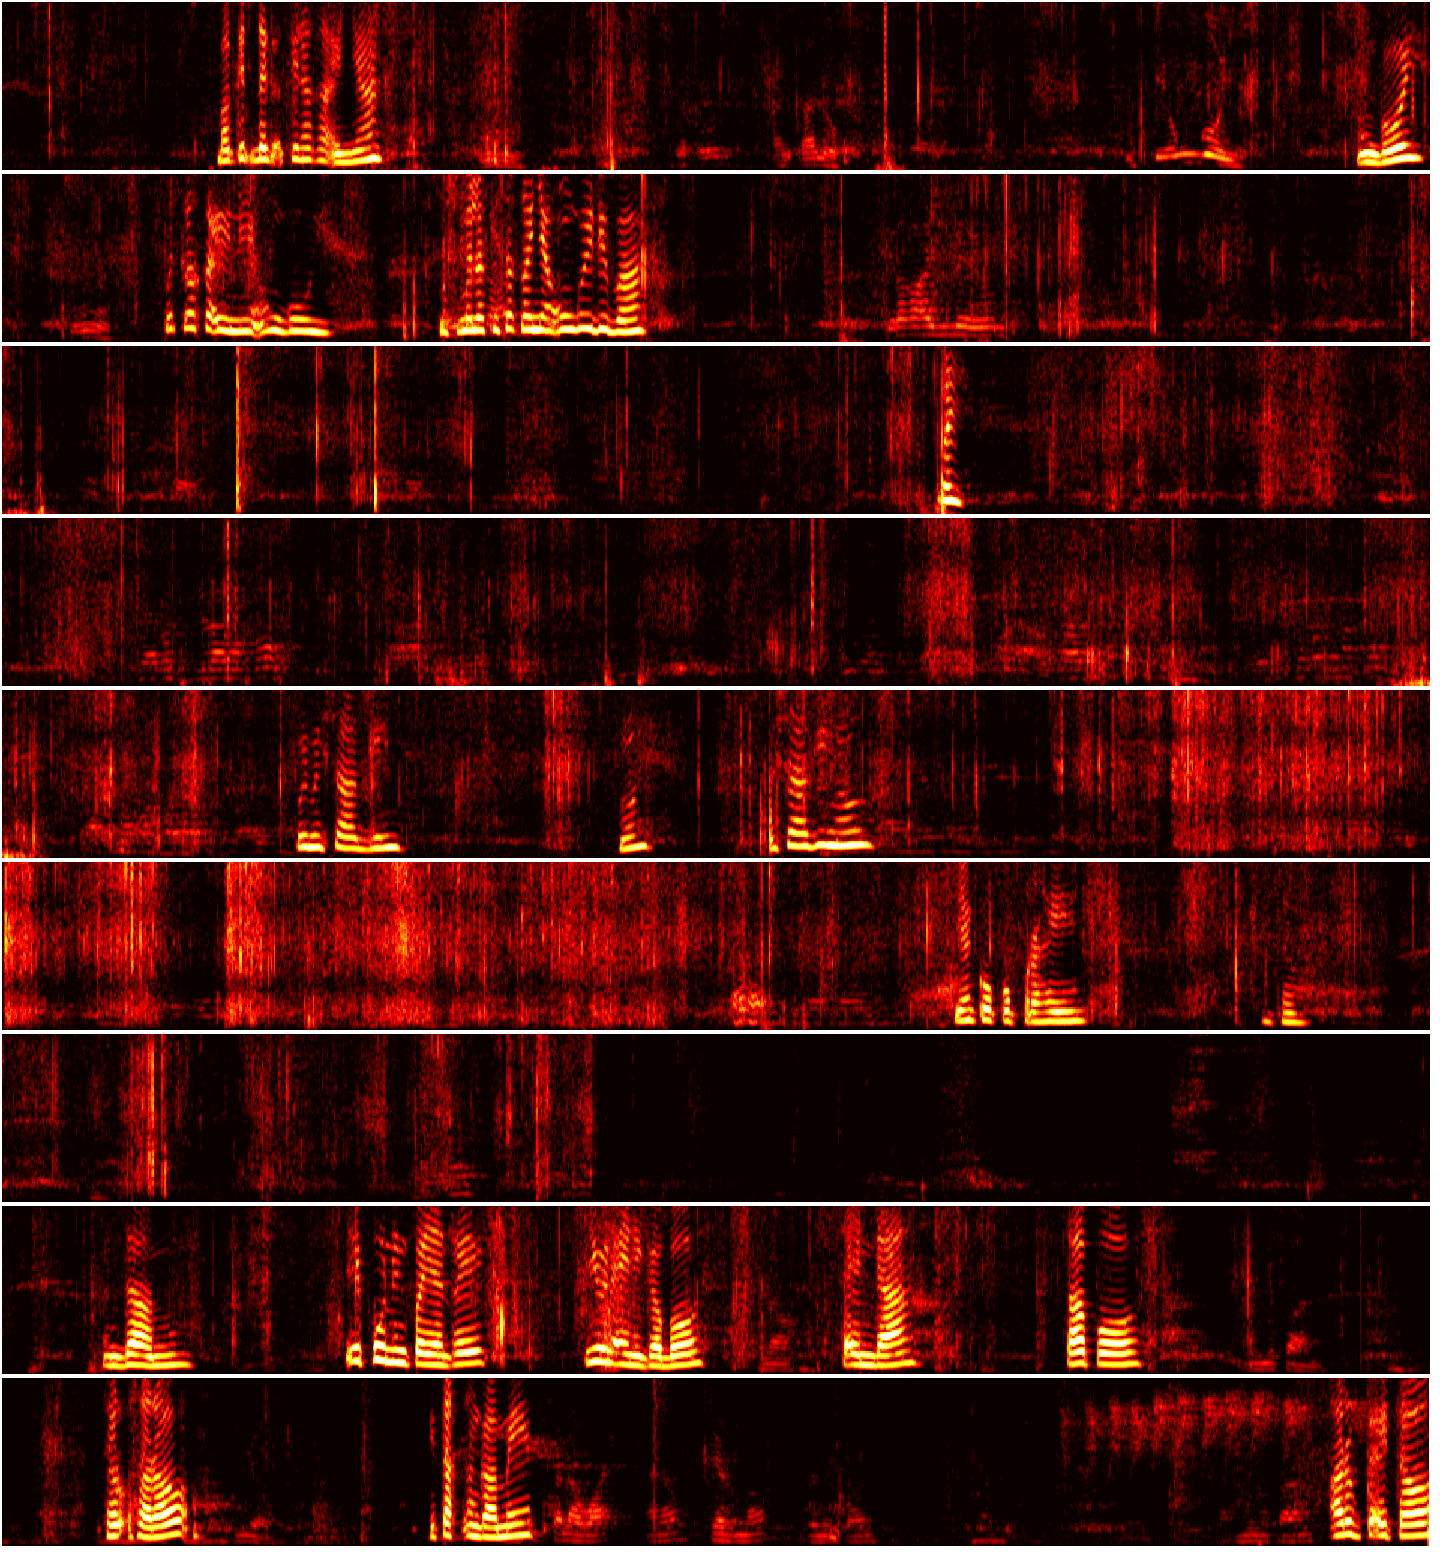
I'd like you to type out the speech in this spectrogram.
Bakit daga kinakain yan? Ay ano. Mas unggoy. Unggoy? Ba't kakainin yung unggoy? Mas malaki sa kanya ang unggoy, di ba? Kinakain nila yun. Uy, may saging. Uy, may saging, oh. Yan kukuprahin. Ito. Ang dami. Ipunin pa yan, Rex. Yun ay nigabos. Sa inda. Tapos, saro-saro. Itak ang gamit. Arog ka ito.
